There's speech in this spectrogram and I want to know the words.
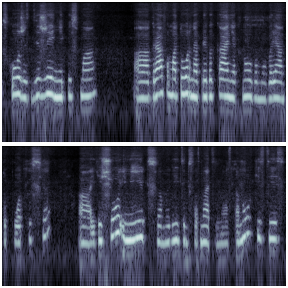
схожесть движения письма, а, графомоторное привыкание к новому варианту подписи. А, Еще имеются, мы видим, сознательные остановки здесь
